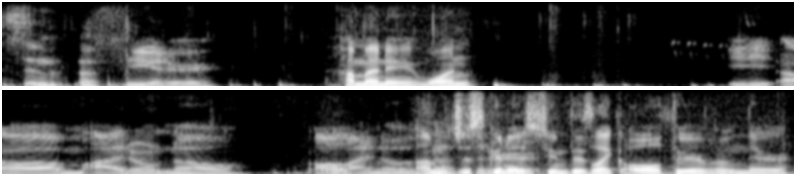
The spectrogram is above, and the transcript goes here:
It's in the theater. How many? One? E- Um, I don't know. All I know is I'm just gonna assume there's like all three of them there.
